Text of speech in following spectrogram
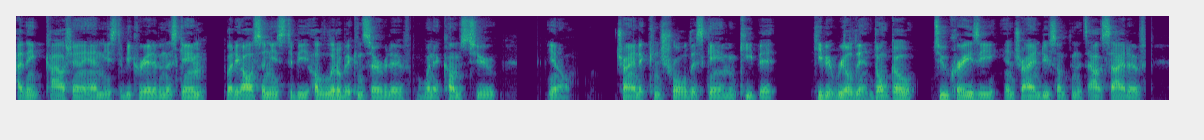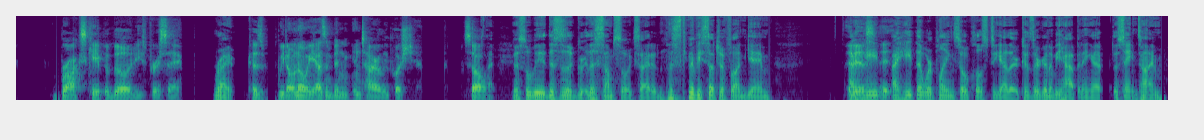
I think Kyle Shanahan needs to be creative in this game, but he also needs to be a little bit conservative when it comes to, you know, trying to control this game and keep it keep it reeled in. Don't go too crazy and try and do something that's outside of Brock's capabilities per se. Right. Because we don't know. He hasn't been entirely pushed yet. So this will be this is a great this I'm so excited. This is going to be such a fun game. I is. hate it, I hate that we're playing so close together because they're going to be happening at the same time,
